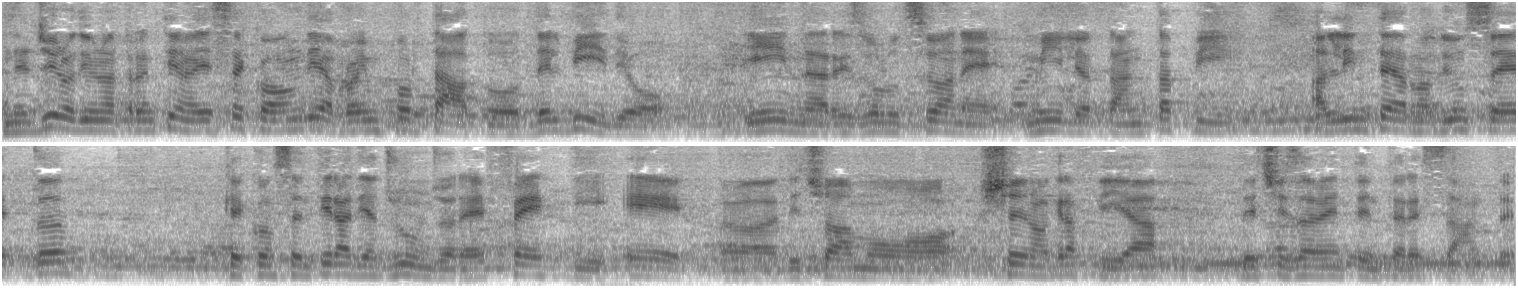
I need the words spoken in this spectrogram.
Nel giro di una trentina di secondi avrò importato del video in risoluzione 1080p all'interno di un set che consentirà di aggiungere effetti e eh, diciamo scenografia decisamente interessante.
